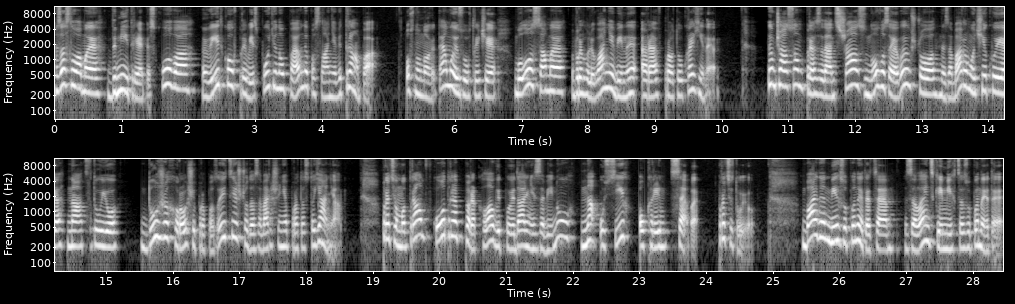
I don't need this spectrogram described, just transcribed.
За словами Дмитрія Піскова, Вітков привіз Путіну певне послання від Трампа. Основною темою зустрічі було саме врегулювання війни РФ проти України. Тим часом президент США знову заявив, що незабаром очікує на цитую дуже хороші пропозиції щодо завершення протистояння. При цьому Трамп вкотре переклав відповідальність за війну на усіх, окрім себе. Процитую: Байден міг зупинити це. Зеленський міг це зупинити.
